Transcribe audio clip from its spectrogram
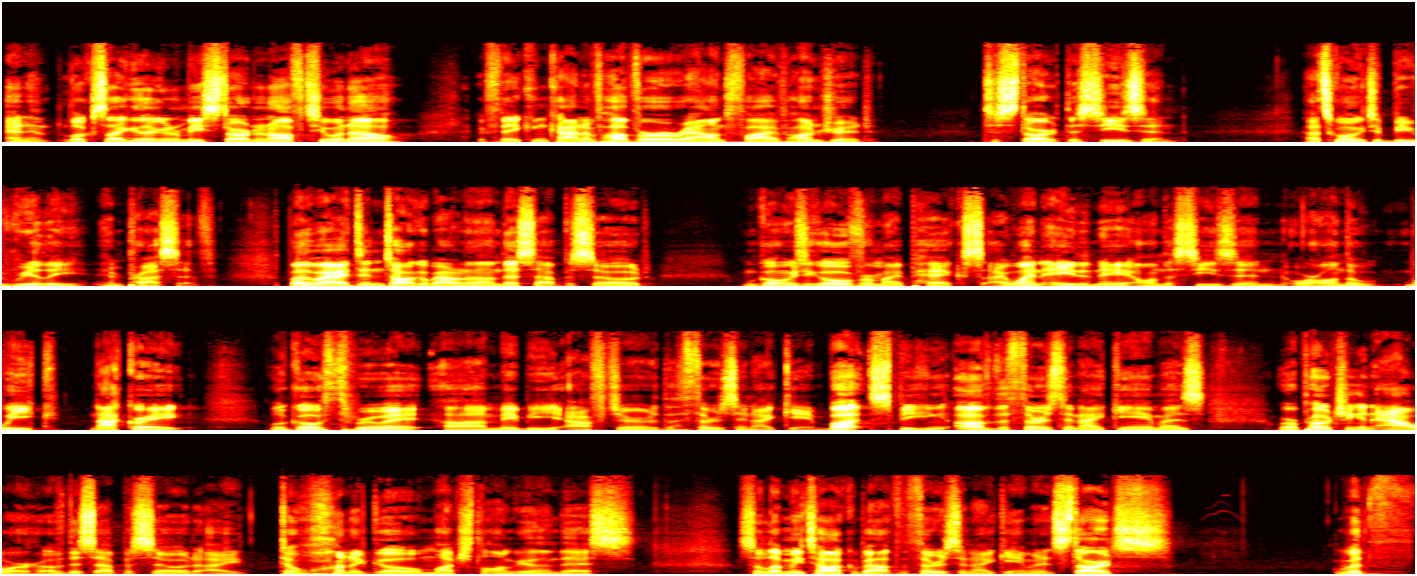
and it looks like they're going to be starting off 2 0, if they can kind of hover around 500 to start the season, that's going to be really impressive. By the way, I didn't talk about it on this episode. I'm going to go over my picks. I went 8 and 8 on the season or on the week. Not great. We'll go through it uh, maybe after the Thursday night game. But speaking of the Thursday night game, as we're approaching an hour of this episode, I don't want to go much longer than this. So let me talk about the Thursday night game. And it starts with.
